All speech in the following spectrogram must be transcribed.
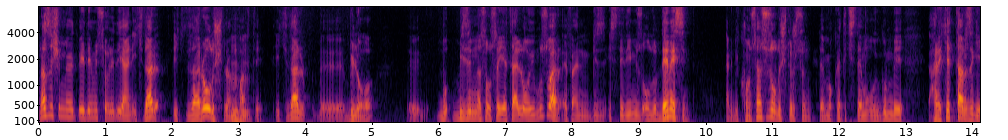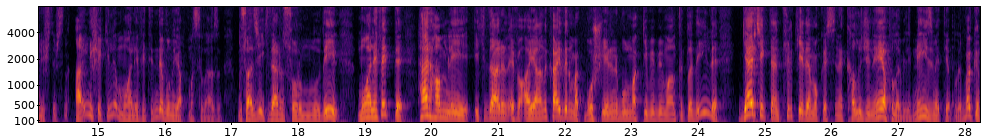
Nasıl şimdi Mehmet Bey demin söyledi yani iktidar iktidarı oluşturan parti, iktidar e, bloğu bu bizim nasıl olsa yeterli oyumuz var. Efendim biz istediğimiz olur demesin. Yani bir konsensüs oluştursun. Demokratik sisteme uygun bir hareket tarzı geliştirsin. Aynı şekilde muhalefetin de bunu yapması lazım. Bu sadece iktidarın sorumluluğu değil. Muhalefet de her hamleyi iktidarın efe ayağını kaydırmak, boş yerini bulmak gibi bir mantıkla değil de gerçekten Türkiye demokrasisine kalıcı ne yapılabilir? Ne hizmet yapılır? Bakın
